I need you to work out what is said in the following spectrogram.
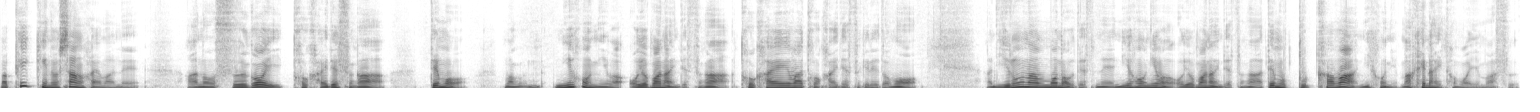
まあ、北京と上海はね、あの、すごい都会ですが、でも、まあ、日本には及ばないんですが、都会は都会ですけれども、いろんなものをですね、日本には及ばないんですが、でも物価は日本に負けないと思います。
